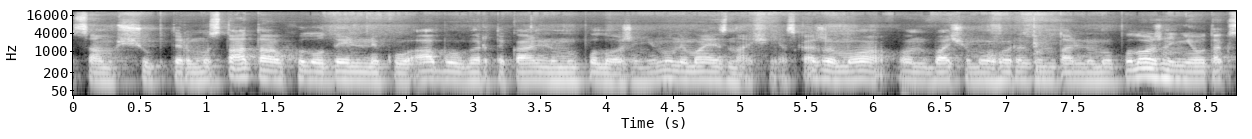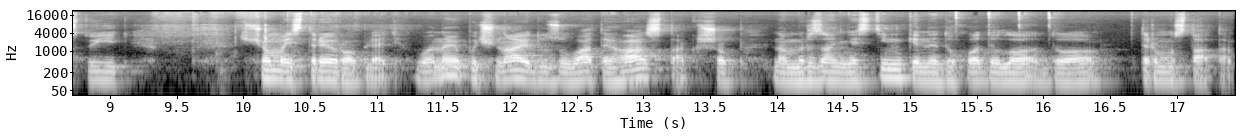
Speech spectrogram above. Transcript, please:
сам щуп термостата в холодильнику або в вертикальному положенні. Ну, немає значення. Скажемо, он бачимо в горизонтальному положенні, отак стоїть. Що майстри роблять? Вони починають дозувати газ так, щоб намерзання стінки не доходило до термостата.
